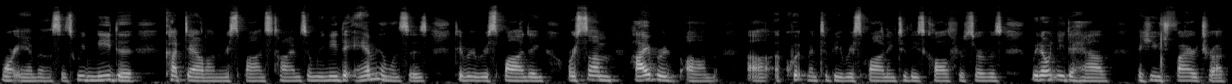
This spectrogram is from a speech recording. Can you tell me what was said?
more ambulances. We need to cut down on response times, and we need the ambulances to be responding or some hybrid um, uh, equipment to be responding to these calls for service. We don't need to have a huge fire truck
